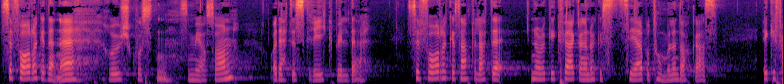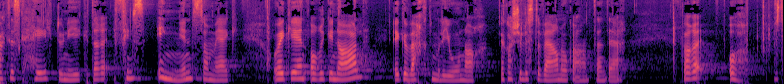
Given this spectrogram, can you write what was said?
Se for dere denne rougekosten som gjør sånn, og dette skrikbildet. Se for dere at det, når dere hver gang dere ser på tommelen deres, jeg er faktisk helt unik. Det fins ingen som meg. Og jeg er en original. Jeg er verdt millioner. Jeg har ikke lyst til å være noe annet enn det. Bare, å, Hvis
